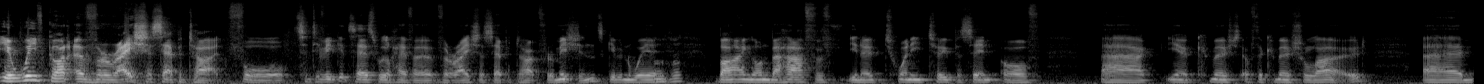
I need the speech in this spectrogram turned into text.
you know, we've got a voracious appetite for certificates, as we'll have a voracious appetite for emissions, given we're mm-hmm. buying on behalf of you know twenty two percent of uh, you know commercial of the commercial load. Um,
